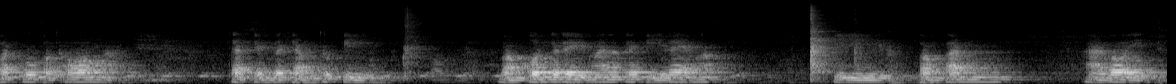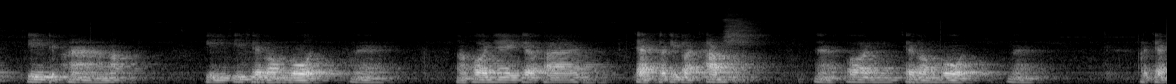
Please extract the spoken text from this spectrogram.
วัดภูเขาทองนะจัดเป็นประจำทุกปี บางคนก็ได้มาตั้งแต่ปีแรกเนาะ ปีสองพันห้าร้อยสี่สิบห้าเนาะปีที่ฉลองโบสถ์นะหลวงพ่อใหญ่จะพาจัดปฏิบัติธรรมนะก่อนฉลองโบสถ์นะก็จัด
